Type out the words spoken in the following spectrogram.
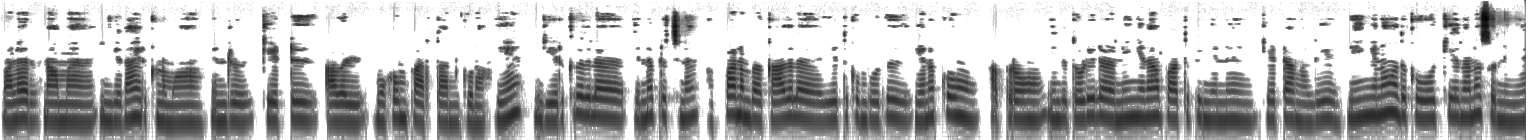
மலர் நாம இங்கதான் இருக்கணுமா? என்று கேட்டு அவள் முகம் பார்த்தான் குணா. ஏன்? இங்க இருக்கிறதுல என்ன பிரச்சனை? அப்பா நம்ம காதல ஏத்துக்கும் போது எனக்கும் அப்புறம் இந்த தொழிலை நீங்க தான் பாத்துப்பீங்கன்னு கேட்டாங்களே நீங்களும் அதுக்கு ஓகே தானே சொன்னீங்க.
